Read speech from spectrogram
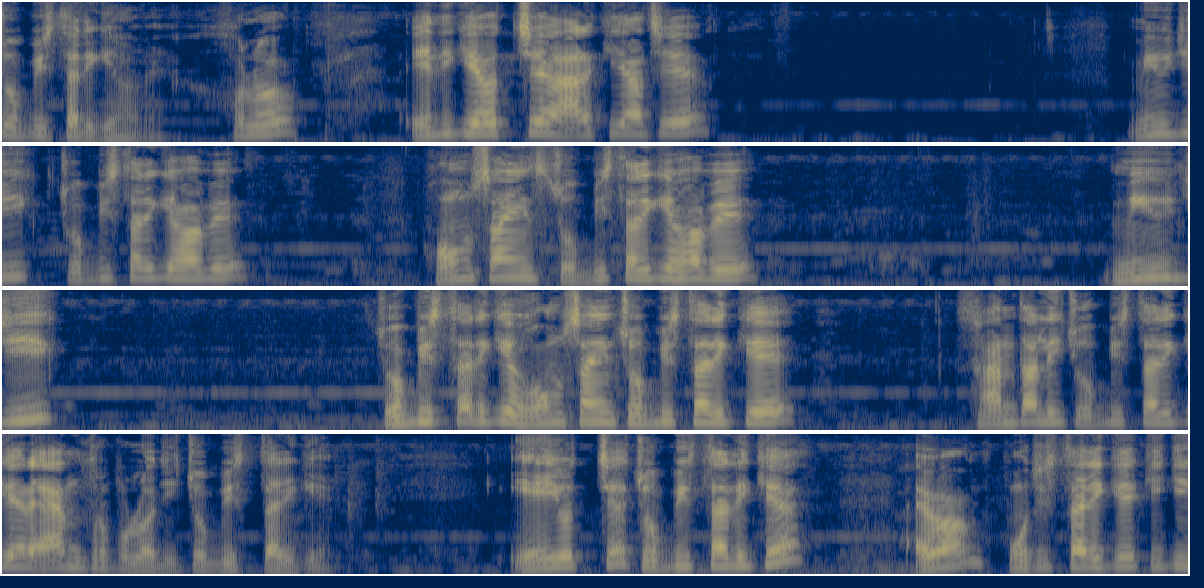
চব্বিশ তারিখে হবে। হলো, এদিকে হচ্ছে আর কি আছে? মিউজিক চব্বিশ তারিখে হবে। হোম সায়েন্স চব্বিশ তারিখে হবে। মিউজিক, চব্বিশ তারিখে হোম সায়েন্স, চব্বিশ তারিখে সান্তালি, চব্বিশ তারিখে আর অ্যান্থ্রোপোলজি, চব্বিশ তারিখে। এই হচ্ছে চব্বিশ তারিখে এবং পঁচিশ তারিখে কী কী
